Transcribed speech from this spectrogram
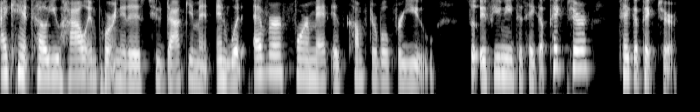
I can't tell you how important it is to document in whatever format is comfortable for you. So if you need to take a picture, take a picture.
